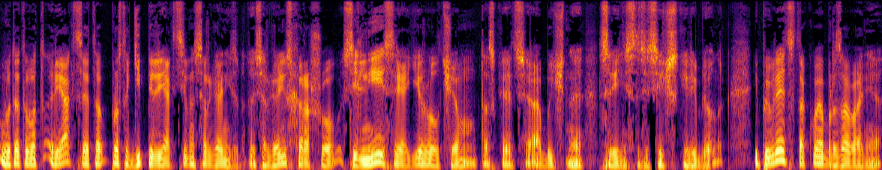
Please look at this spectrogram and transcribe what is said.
вот эта вот реакция, это просто гиперреактивность организма. То есть организм хорошо, сильнее среагировал, чем, так сказать, обычный среднестатистический ребенок. И появляется такое образование.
